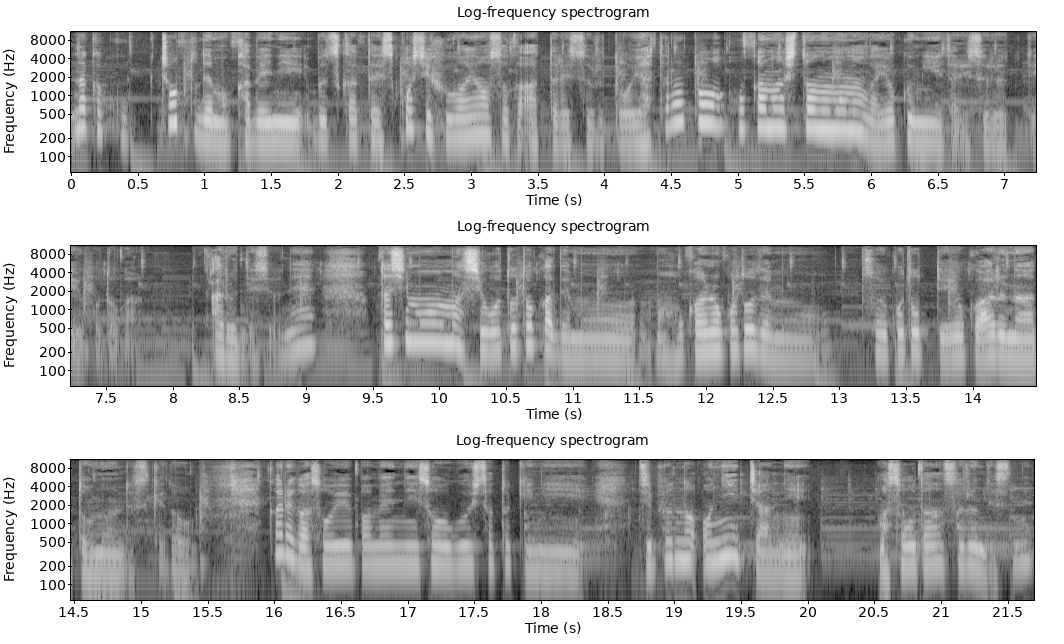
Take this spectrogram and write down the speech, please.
なんかこうちょっとでも壁にぶつかったり少し不安要素があったりするとやたらと他の人のものがよく見えたりするっていうことがあるんですよね。私もまあ仕事とかでも、まあ、他のことでもそういうことってよくあるなと思うんですけど彼がそういう場面に遭遇した時に自分のお兄ちゃんに、まあ、相談するんですね。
